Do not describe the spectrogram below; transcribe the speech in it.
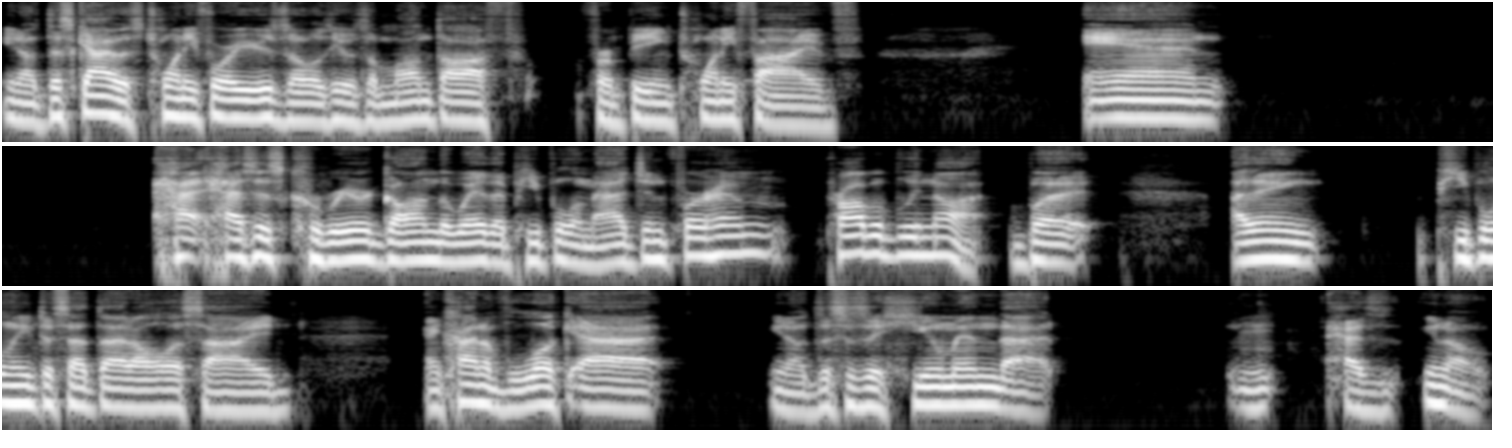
you know, this guy was 24 years old. He was a month off from being 25. And ha- has his career gone the way that people imagined for him? Probably not. But I think people need to set that all aside and kind of look at you know this is a human that has you know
